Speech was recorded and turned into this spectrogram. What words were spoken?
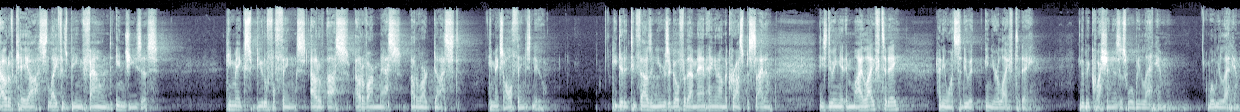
Out of chaos, life is being found in Jesus. He makes beautiful things out of us, out of our mess, out of our dust. He makes all things new. He did it 2,000 years ago for that man hanging on the cross beside him. He's doing it in my life today, and he wants to do it in your life today. The big question is, is will we let him? Will we let him?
